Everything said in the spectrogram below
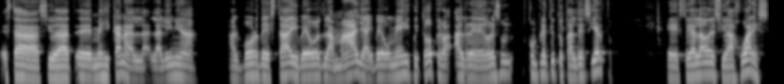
esta ciudad mexicana, la, línea al borde está y veo la malla y veo México y todo, pero alrededor es un completo y total desierto. Eh, estoy al lado de Ciudad Juárez.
